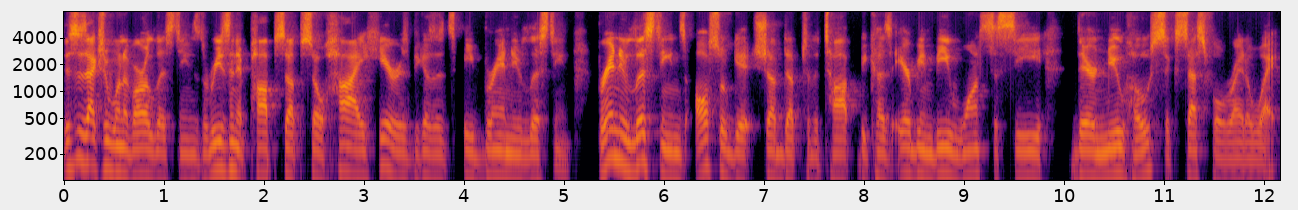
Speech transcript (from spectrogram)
this is actually one of our listings. The reason it pops up so high here is because it's a brand new listing. Brand new listings also get shoved up to the top because Airbnb wants to see their new host successful right away.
